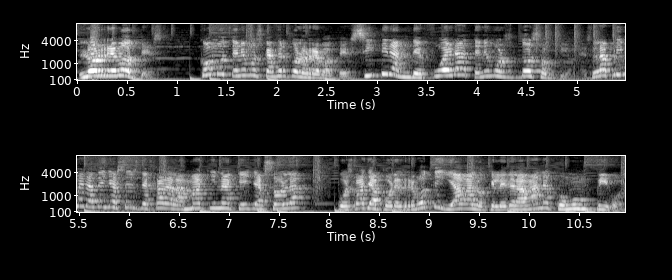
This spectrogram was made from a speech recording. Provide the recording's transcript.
Los rebotes. ¿Cómo tenemos que hacer con los rebotes? Si tiran de fuera, tenemos dos opciones. La primera de ellas es dejar a la máquina que ella sola pues vaya por el rebote y haga lo que le dé la gana con un pivot.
